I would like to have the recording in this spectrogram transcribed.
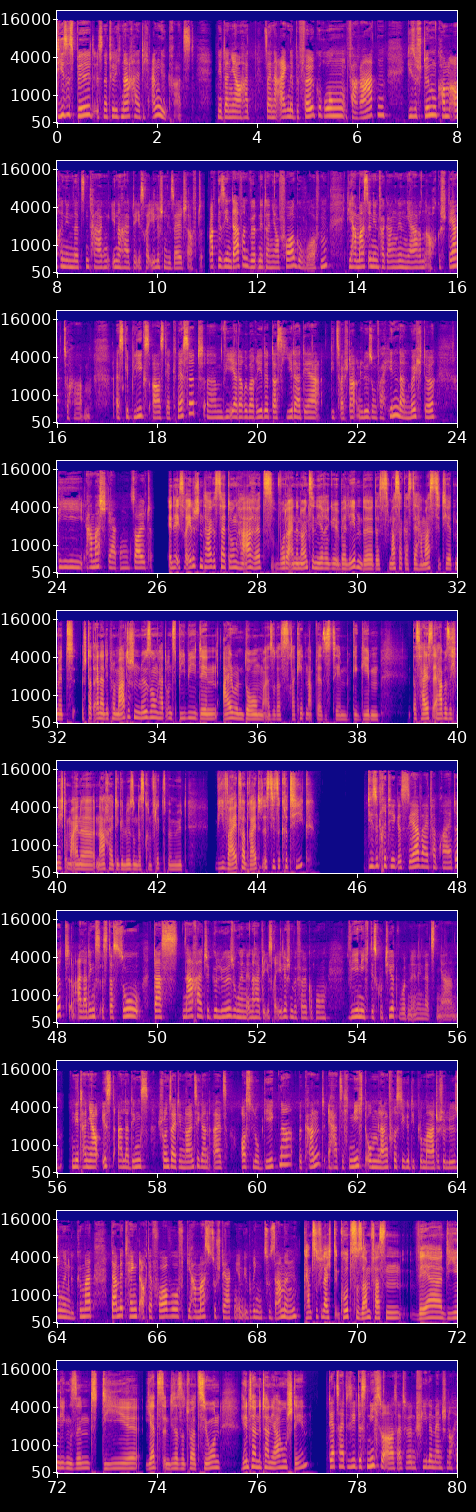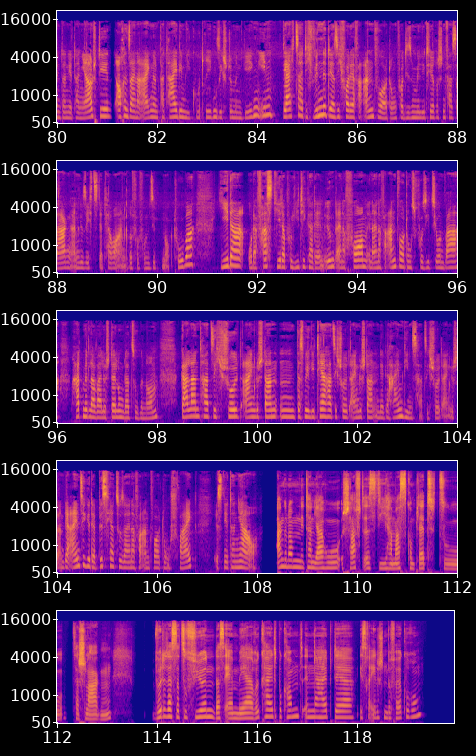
Dieses Bild ist natürlich nachhaltig angekratzt. Netanyahu hat seine eigene Bevölkerung verraten. Diese Stimmen kommen auch in den letzten Tagen innerhalb der israelischen Gesellschaft. Abgesehen davon wird Netanyahu vorgeworfen, die Hamas in den vergangenen Jahren auch gestärkt zu haben. Es gibt Leaks aus der Knesset, ähm, wie er darüber redet, dass jeder, der die Zwei-Staaten-Lösung verhindern möchte, die Hamas stärken sollte. In der israelischen Tageszeitung Haaretz wurde eine 19-jährige Überlebende des Massakers der Hamas zitiert mit Statt einer diplomatischen Lösung hat uns Bibi den Iron Dome, also das Raketenabwehrsystem, gegeben. Das heißt, er habe sich nicht um eine nachhaltige Lösung des Konflikts bemüht. Wie weit verbreitet ist diese Kritik? Diese Kritik ist sehr weit verbreitet. Allerdings ist das so, dass nachhaltige Lösungen innerhalb der israelischen Bevölkerung wenig diskutiert wurden in den letzten Jahren. Netanyahu ist allerdings schon seit den 90ern als Oslo-Gegner bekannt. Er hat sich nicht um langfristige diplomatische Lösungen gekümmert. Damit hängt auch der Vorwurf, die Hamas zu stärken, im Übrigen zusammen. Kannst du vielleicht kurz zusammenfassen, wer diejenigen sind, die jetzt in dieser Situation hinter Netanyahu stehen? Derzeit sieht es nicht so aus, als würden viele Menschen noch hinter Netanyahu stehen. Auch in seiner eigenen Partei, dem Likud, regen sich Stimmen gegen ihn. Gleichzeitig windet er sich vor der Verantwortung, vor diesem militärischen Versagen angesichts der Terrorangriffe vom 7. Oktober. Jeder oder fast jeder Politiker, der in irgendeiner Form in einer Verantwortungsposition war, hat mittlerweile Stellung dazu genommen. Galland hat sich Schuld eingestanden, das Militär hat sich Schuld eingestanden, der Geheimdienst hat sich Schuld eingestanden. Der Einzige, der bisher zu seiner Verantwortung schweigt, ist Netanyahu. Angenommen, Netanyahu schafft es, die Hamas komplett zu zerschlagen. Würde das dazu führen, dass er mehr Rückhalt bekommt innerhalb der israelischen Bevölkerung?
